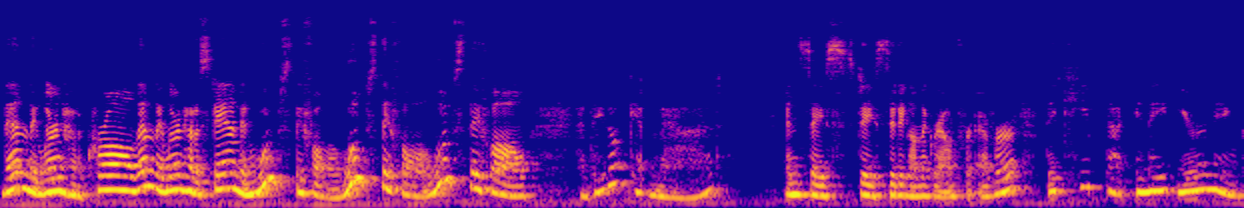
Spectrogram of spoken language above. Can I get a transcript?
Then they learn how to crawl. Then they learn how to stand, and whoops, they fall. Whoops, they fall. Whoops, they fall. And they don't get mad and say stay sitting on the ground forever. They keep that innate yearning,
